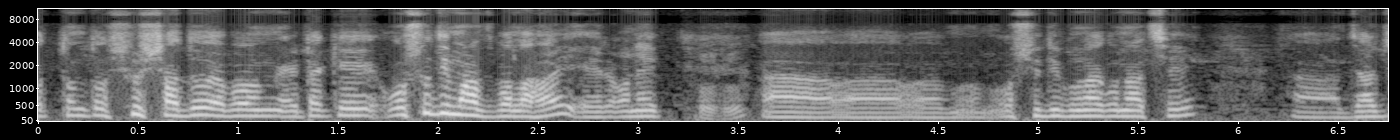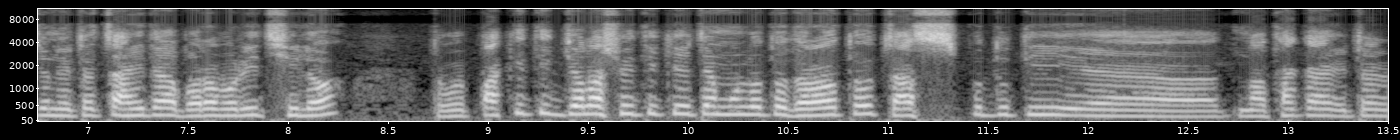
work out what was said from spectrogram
অত্যন্ত সুস্বাদু এবং এটাকে ওষুধি মাছ বলা হয়। এর অনেক ওষুধি গুণাগুণ আছে। যার জন্য এটা চাহিদা বরাবরই ছিল। তবে প্রাকৃতিক জলাশয় থেকে এটা মূলত ধরা হতো। চাষ পদ্ধতি না থাকা এটার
